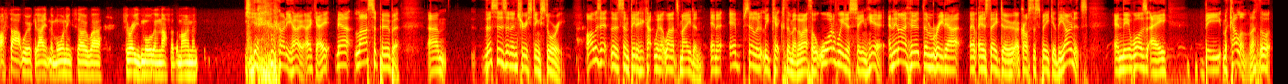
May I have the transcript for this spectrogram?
I start work at eight in the morning, so uh, three is more than enough at the moment. Yeah, righty ho. Okay. Now, La Superba. Um, this is an interesting story. I was at the synthetic Cup when it won its maiden, and it absolutely kicked them in. And I thought, what have we just seen here? And then I heard them read out, uh, as they do across the speaker, the owners. And there was a B. McCullum. And I thought,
